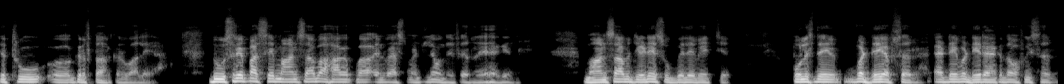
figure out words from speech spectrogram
ਦੇ ਥਰੂ ਗ੍ਰਿਫਤਾਰ ਕਰਵਾ ਲਿਆ। ਦੂਸਰੇ ਪਾਸੇ ਮਾਨ ਸਾਹਿਬ ਆਹ ਇਨਵੈਸਟਮੈਂਟ ਲਿਆਉਂਦੇ ਫਿਰ ਰਹੇ ਹੈਗੇ ਨੇ। ਮਾਨ ਸਾਹਿਬ ਜਿਹੜੇ ਸੂਬੇ ਦੇ ਵਿੱਚ ਪੁਲਿਸ ਦੇ ਵੱਡੇ ਅਫਸਰ, ਐਡੇ ਵੱਡੇ ਰੈਂਕ ਦਾ ਆਫੀਸਰ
